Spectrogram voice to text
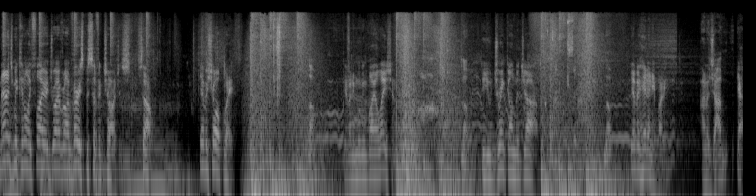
management can only fire a driver on very specific charges. So, you ever show up late? No. Do you have any moving violations? No. Do you drink on the job? No. You ever hit anybody? On a job? Yeah.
